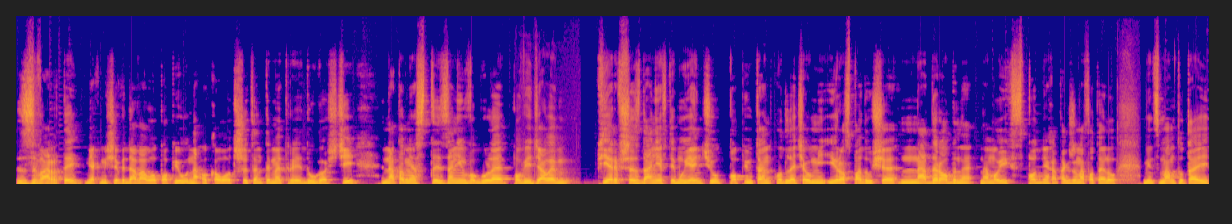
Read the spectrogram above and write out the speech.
zwarty, jak mi się wydawało, popiół na około 3 cm długości. Natomiast zanim w ogóle powiedziałem pierwsze zdanie w tym ujęciu, popiół ten odleciał mi i rozpadł się na drobne na moich spodniach, a także na fotelu, więc mam tutaj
